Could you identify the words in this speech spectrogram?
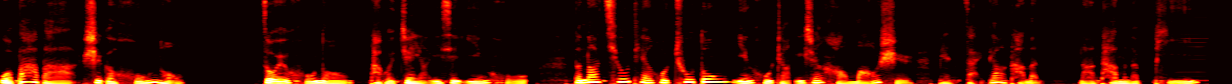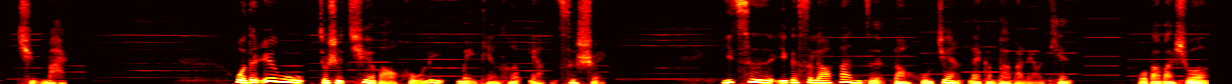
我爸爸是个胡农，作为胡农，他会圈养一些银狐，等到秋天或初冬，银狐长一身好毛时，便宰掉它们，拿它们的皮去卖。我的任务就是确保狐狸每天喝两次水。一次，一个饲料贩子到狐圈来跟爸爸聊天，我爸爸说：“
